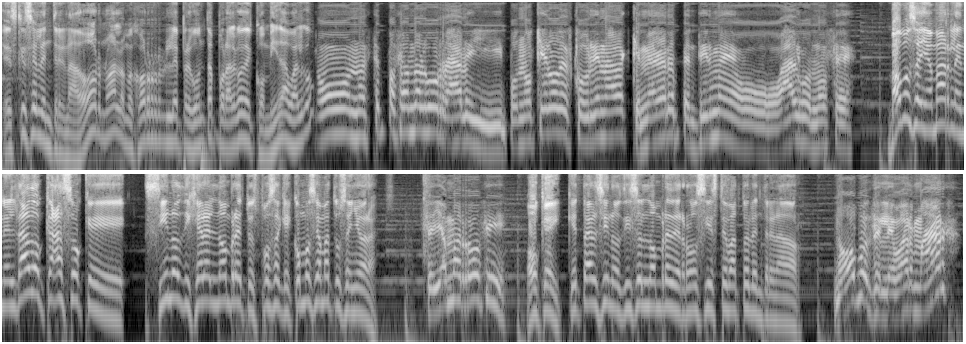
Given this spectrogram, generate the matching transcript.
es que es el entrenador, ¿no? A lo mejor le pregunta por algo de comida o algo. No, no esté pasando algo raro y pues no quiero descubrir nada que me haga arrepentirme o algo, no sé. Vamos a llamarle en el dado caso que si nos dijera el nombre de tu esposa, que ¿cómo se llama tu señora? Se llama Rosy. Ok, ¿qué tal si nos dice el nombre de Rosy este vato el entrenador? No, pues se le va a armar.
